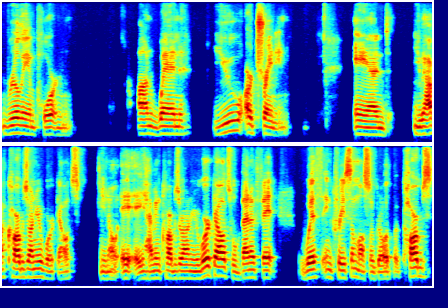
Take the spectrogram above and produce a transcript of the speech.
really important on when you are training and you have carbs on your workouts you know, having carbs around your workouts will benefit with increase of muscle growth, but carbs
